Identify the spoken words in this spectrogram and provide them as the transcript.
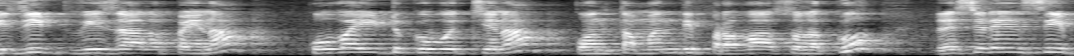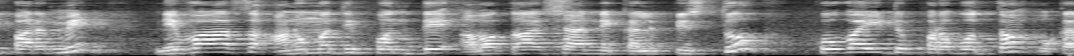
విజిట్ వీసాలపైన కువైట్కు వచ్చిన కొంతమంది ప్రవాసులకు రెసిడెన్సీ పర్మిట్ నివాస అనుమతి పొందే అవకాశాన్ని కల్పిస్తూ కువైట్ ప్రభుత్వం ఒక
